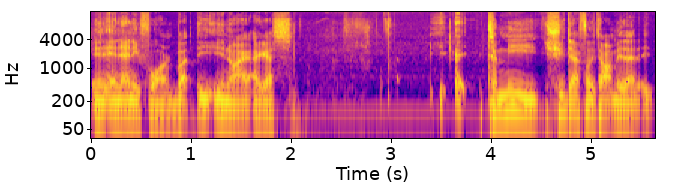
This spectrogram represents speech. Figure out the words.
in, in any form. But you know, I, I guess to me, she definitely taught me that. It,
